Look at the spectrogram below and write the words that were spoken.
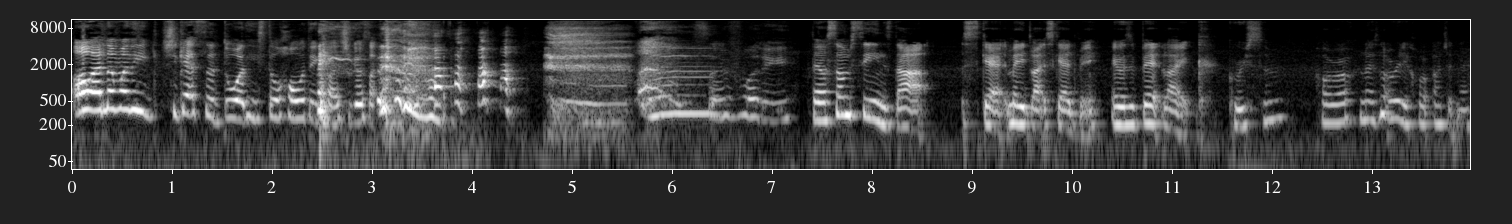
Oh, and then when he she gets to the door and he's still holding her, she goes like, so funny. there were some scenes that scared made like scared me. It was a bit like gruesome horror. No, it's not really horror. I don't know.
